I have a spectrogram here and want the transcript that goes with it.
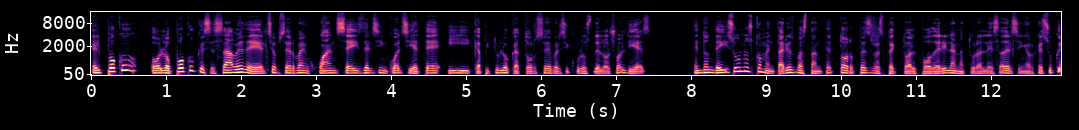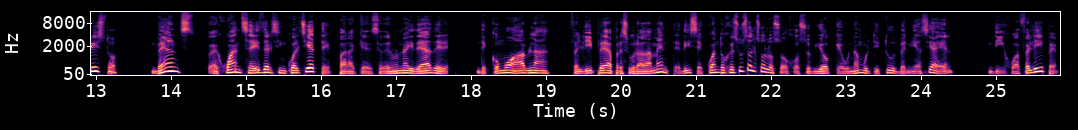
El poco o lo poco que se sabe de él se observa en Juan 6 del 5 al 7 y capítulo 14 versículos del 8 al 10, en donde hizo unos comentarios bastante torpes respecto al poder y la naturaleza del Señor Jesucristo. Vean eh, Juan 6 del 5 al 7 para que se den una idea de, de cómo habla Felipe apresuradamente dice, cuando Jesús alzó los ojos y que una multitud venía hacia él, dijo a Felipe,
